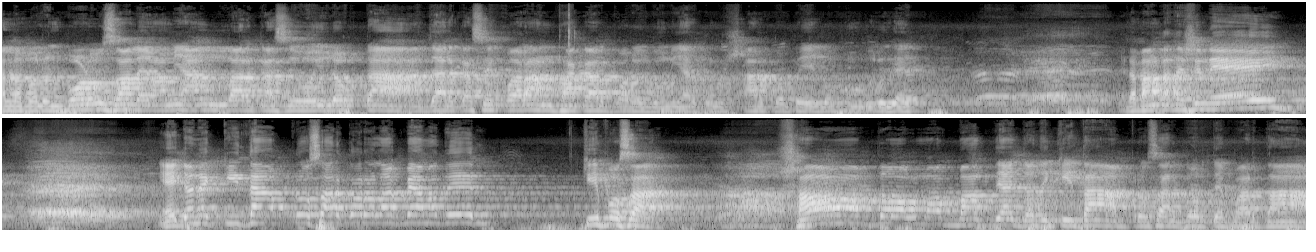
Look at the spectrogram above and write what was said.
আল্লাহ বলেন, বড় জালেম, আমি আল্লাহর কাছে ওই লোকটা, যার কাছে কোরআন থাকার পরে দুনিয়ার কোনো স্বার্থ পেয়ে গোপন করে দেয়। এটা বাংলাদেশে নেই? এই জন্য কিতাব প্রচার করা লাগবে আমাদের। কি প্রচার? সব দল মত বাদ দেওয়া যদি কিতাব প্রচার করতে পারতাম,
